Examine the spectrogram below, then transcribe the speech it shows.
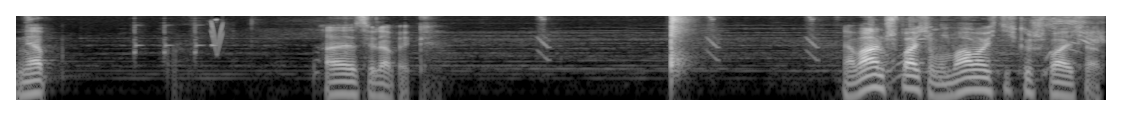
Ja. Alles wieder weg. Da war ein Speicherung. Warum habe ich nicht gespeichert?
